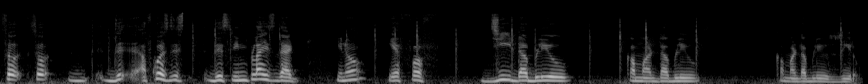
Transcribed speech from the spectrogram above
so so of course this this implies that you know f of gw comma w comma w 0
